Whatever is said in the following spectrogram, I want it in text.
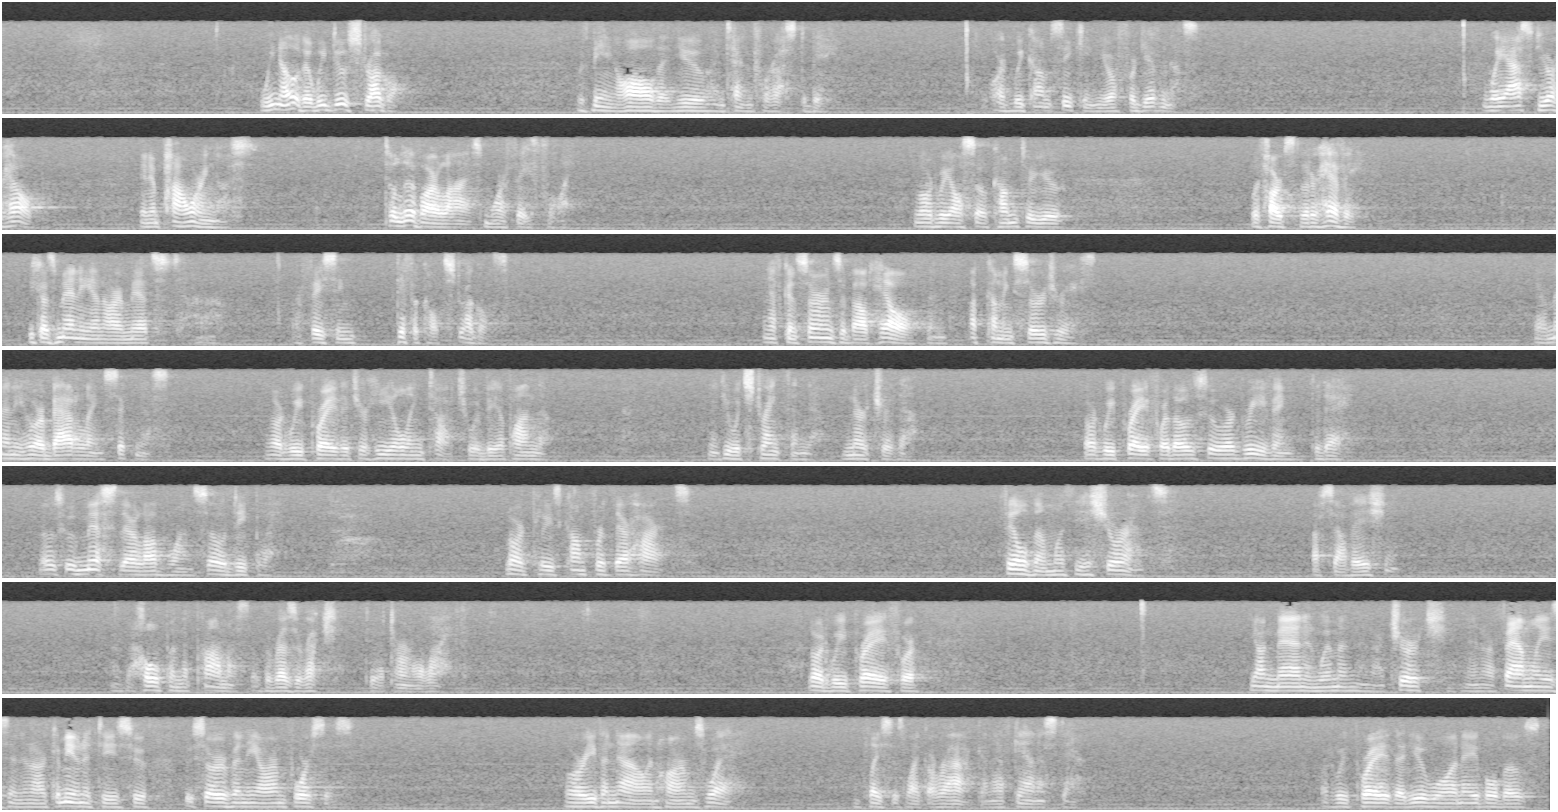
we know that we do struggle with being all that you intend for us to be. Lord, we come seeking your forgiveness. We ask your help in empowering us to live our lives more faithfully. Lord, we also come to you with hearts that are heavy because many in our midst uh, are facing difficult struggles and have concerns about health and upcoming surgeries. There are many who are battling sickness. Lord, we pray that your healing touch would be upon them, that you would strengthen them, nurture them. Lord, we pray for those who are grieving today, those who miss their loved ones so deeply. Lord, please comfort their hearts. Fill them with the assurance of salvation, the hope and the promise of the resurrection to eternal life. Lord, we pray for young men and women in our church, in our families, and in our communities who, who serve in the armed forces, or even now in harm's way, in places like Iraq and Afghanistan. But we pray that you will enable those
